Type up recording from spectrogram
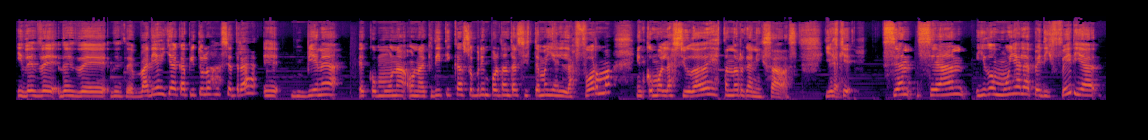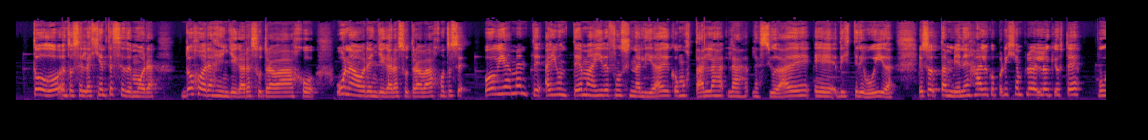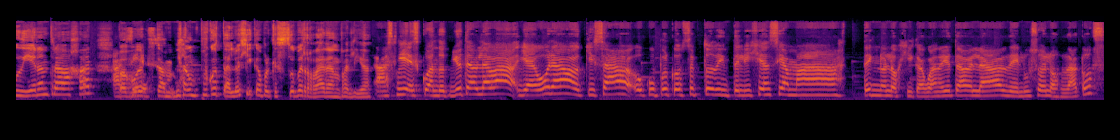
Y desde, desde, desde desde varios ya capítulos hacia atrás, eh, viene eh, como una, una crítica súper importante al sistema y es la forma en cómo las ciudades están organizadas. Y es que se han, se han ido muy a la periferia todo, entonces la gente se demora dos horas en llegar a su trabajo, una hora en llegar a su trabajo, entonces obviamente hay un tema ahí de funcionalidad de cómo están las, ciudades eh, distribuidas. Eso también es algo, por ejemplo, en lo que ustedes pudieran trabajar para poder cambiar un poco esta lógica porque es súper rara en realidad. Así es, cuando yo te hablaba y ahora quizá ocupo el concepto de inteligencia más tecnológica, cuando yo te hablaba del uso de los datos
